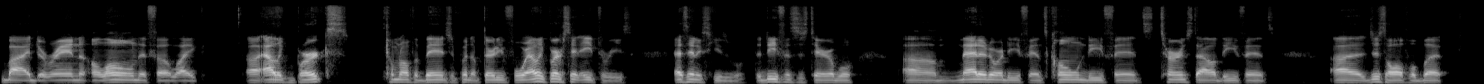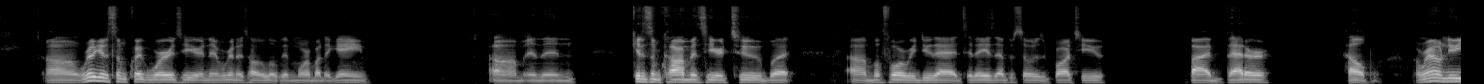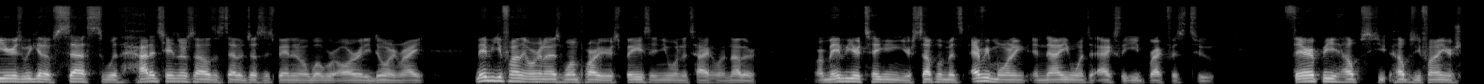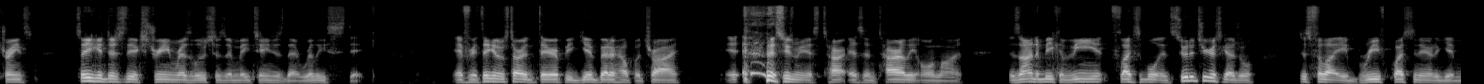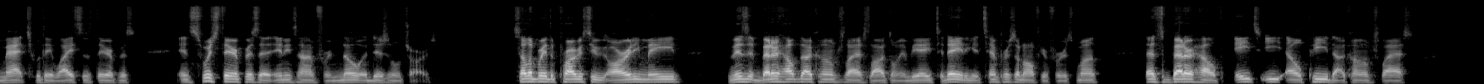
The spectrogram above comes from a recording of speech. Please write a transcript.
by Duren alone. It felt like uh, Alec Burks coming off the bench and putting up 34. Alec Burks hit eight threes. That's inexcusable. The defense is terrible. Um, Matador defense, cone defense, turnstile defense, uh, just awful. But um, we're gonna get some quick words here, and then we're gonna talk a little bit more about the game, um, and then get some comments here too. But um, before we do that, today's episode is brought to you by Better Help. Around New Year's, we get obsessed with how to change ourselves instead of just expanding on what we're already doing. Right? Maybe you finally organize one part of your space and you want to tackle another, or maybe you're taking your supplements every morning and now you want to actually eat breakfast too. Therapy helps you helps you find your strengths so you can ditch the extreme resolutions and make changes that really stick. If you're thinking of starting therapy, give BetterHelp a try. It, excuse me, it's, tar- it's entirely online. Designed to be convenient, flexible, and suited to your schedule. Just fill out a brief questionnaire to get matched with a licensed therapist and switch therapists at any time for no additional charge. Celebrate the progress you've already made. Visit betterhelp.com slash locked on today to get 10% off your first month. That's betterhelp, H-E-L-P dot com slash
